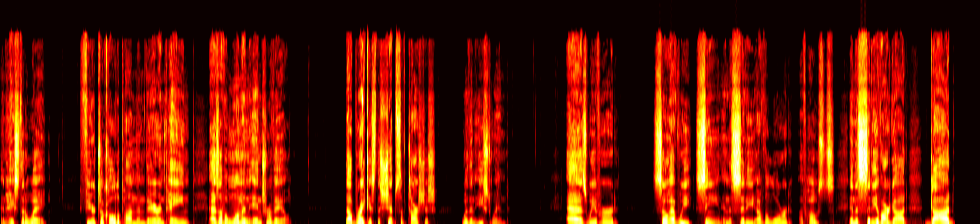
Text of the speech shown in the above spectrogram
and hasted away. Fear took hold upon them there, and pain, as of a woman in travail. Thou breakest the ships of Tarshish with an east wind. As we have heard, so have we seen in the city of the Lord of hosts, in the city of our God. God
